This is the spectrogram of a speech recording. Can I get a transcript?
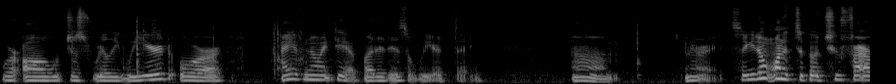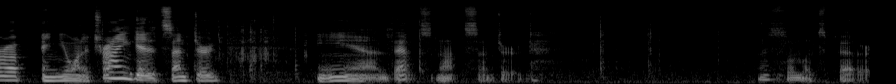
we're all just really weird or I have no idea, but it is a weird thing. Um, all right, so you don't want it to go too far up and you want to try and get it centered. And that's not centered. This one looks better.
